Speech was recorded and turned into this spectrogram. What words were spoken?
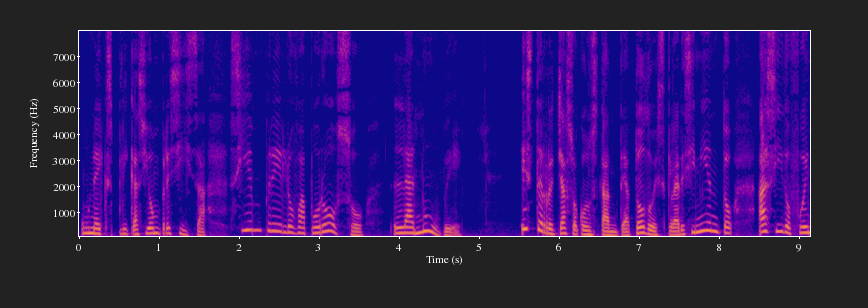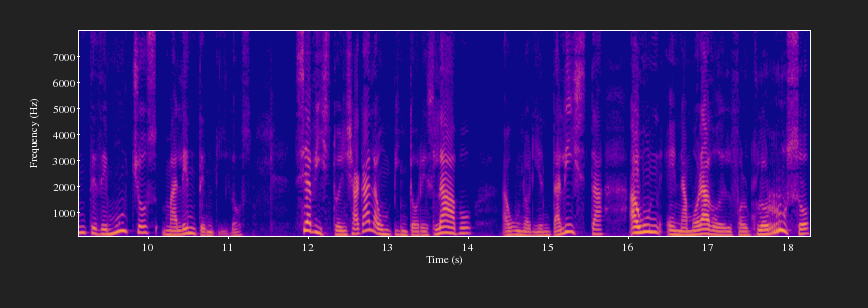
una explicación precisa, siempre lo vaporoso, la nube. Este rechazo constante a todo esclarecimiento ha sido fuente de muchos malentendidos. Se ha visto en Chagall a un pintor eslavo, a un orientalista, a un enamorado del folclore ruso,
